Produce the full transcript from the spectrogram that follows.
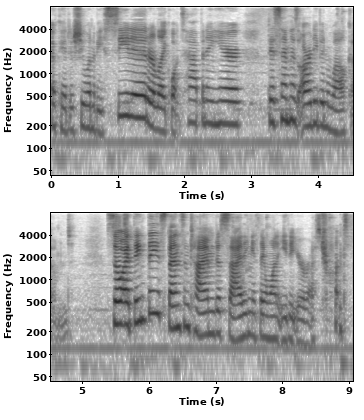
Okay, does she want to be seated or like what's happening here? This sim has already been welcomed. So I think they spend some time deciding if they want to eat at your restaurant.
